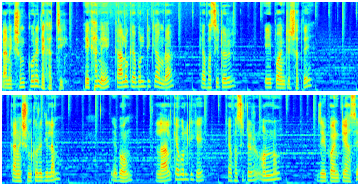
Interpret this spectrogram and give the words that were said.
কানেকশন করে দেখাচ্ছি। এখানে কালো কেবলটিকে আমরা ক্যাপাসিটরের এই পয়েন্টের সাথে কানেকশন করে দিলাম এবং লাল কেবলটিকে ক্যাপাসিটরের অন্য যে পয়েন্টটি আছে,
